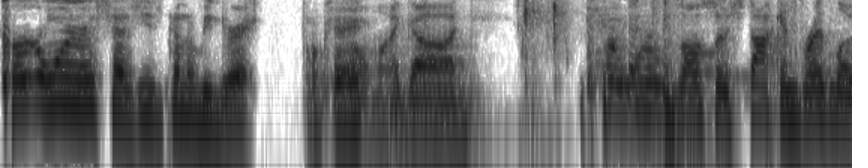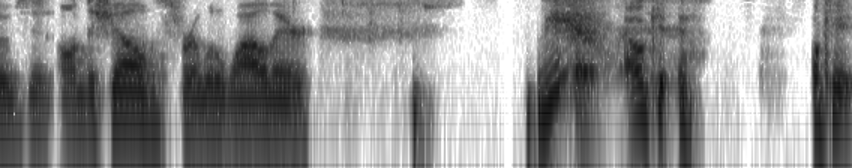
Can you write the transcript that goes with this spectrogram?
Kurt Warner says he's going to be great. Okay. Oh my god. Kurt Warner was also stocking bread loaves in, on the shelves for a little while there. Yeah. Okay. Okay.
